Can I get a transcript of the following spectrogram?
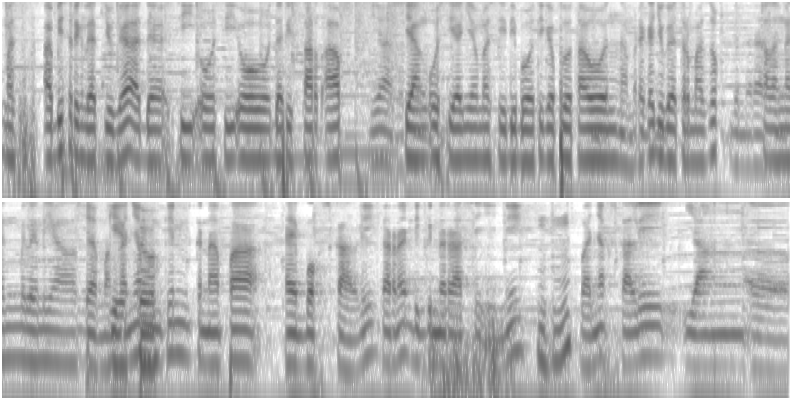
Mas Abi sering lihat juga ada CEO CEO dari startup betul. yang usianya masih di bawah 30 tahun. Nah, mereka juga termasuk Generasi. kalangan milenial Ya makanya gitu. mungkin kenapa heboh sekali karena di generasi ini Mhm. banyak sekali yang eh,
